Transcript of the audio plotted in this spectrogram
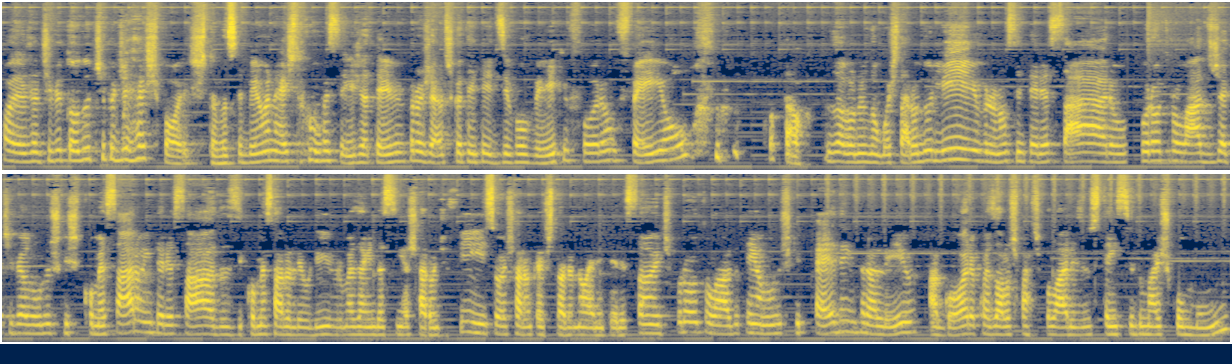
Olha, eu já tive todo tipo de resposta, vou ser bem honesta com vocês. Já teve projetos que eu tentei desenvolver que foram fail total. Os alunos não gostaram do livro, não se interessaram. Por outro lado, já tive alunos que começaram interessados e começaram a ler o livro, mas ainda assim acharam difícil, acharam que a história não era interessante. Por outro lado, tem alunos que pedem para ler. Agora, com as aulas particulares, isso tem sido mais comum,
